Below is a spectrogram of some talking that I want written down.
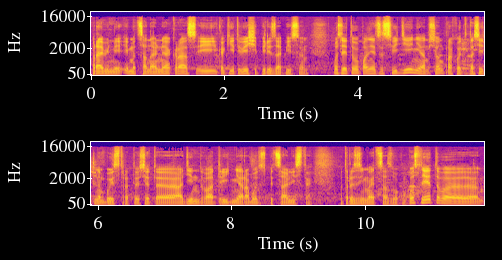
правильный эмоциональный окрас, и какие-то вещи перезаписываем. После этого выполняется сведение, все он проходит относительно быстро. То есть это один, два, три дня работы специалиста, который занимается звуком. После этого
